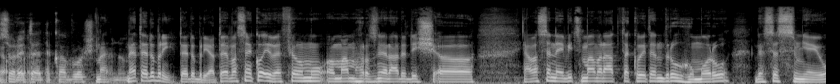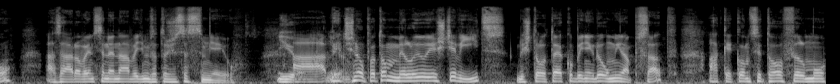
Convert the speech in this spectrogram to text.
jo, Sorry, jo, jo. to je taková vložka. Ne, no. ne, to je dobrý, to je dobrý. A to je vlastně jako i ve filmu mám hrozně rád, když uh, já vlastně nejvíc mám rád takový ten druh humoru, kde se směju a zároveň se nenávidím za to, že se směju. Jo, a většinou jo. potom miluju ještě víc, když tohle jakoby někdo umí napsat a ke konci toho filmu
